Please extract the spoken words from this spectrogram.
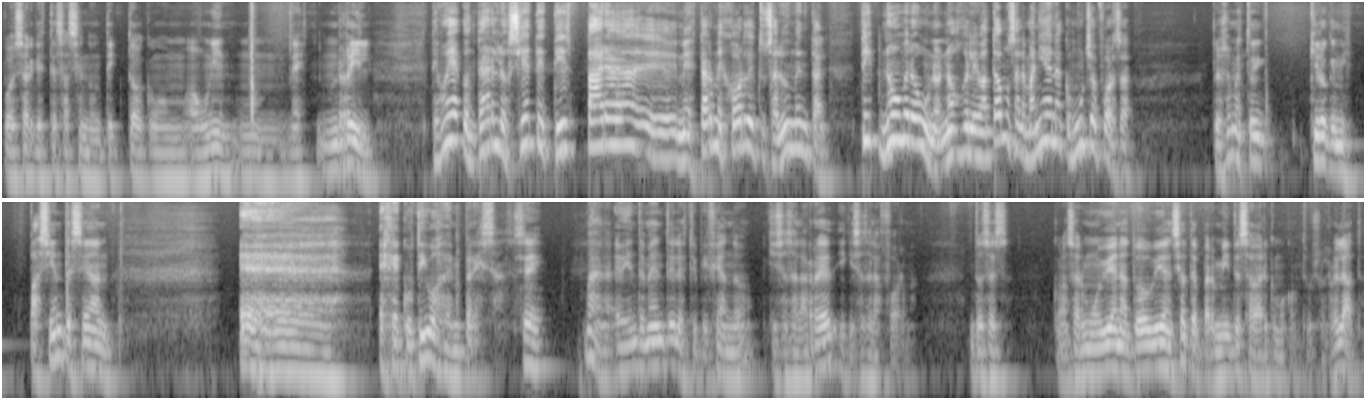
puede ser que estés haciendo un TikTok un- o un, in- un, un reel. Te voy a contar los siete tips para eh, estar mejor de tu salud mental. Tip número uno, nos levantamos a la mañana con mucha fuerza. Pero yo me estoy, quiero que mis pacientes sean eh, ejecutivos de empresas. Sí. Bueno, evidentemente le estoy pifiando quizás a la red y quizás a la forma. Entonces, conocer muy bien a tu audiencia te permite saber cómo construyo el relato.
